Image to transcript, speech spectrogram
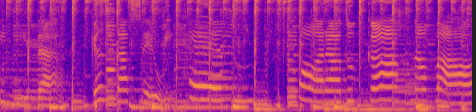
Avenida canta seu enredo fora do carnaval.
